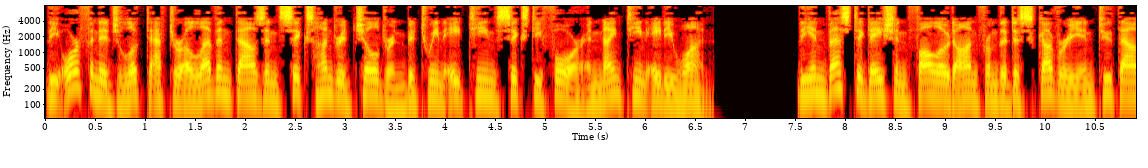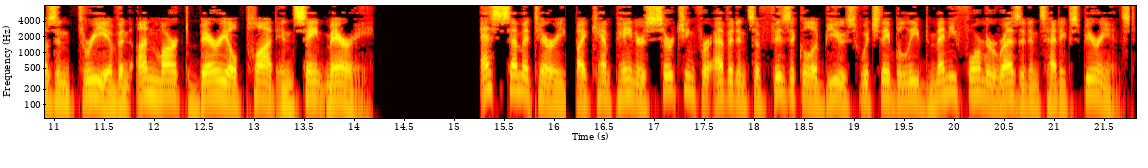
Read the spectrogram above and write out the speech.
The orphanage looked after 11,600 children between 1864 and 1981. The investigation followed on from the discovery in 2003 of an unmarked burial plot in St. Mary. S Cemetery, by campaigners searching for evidence of physical abuse which they believed many former residents had experienced.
